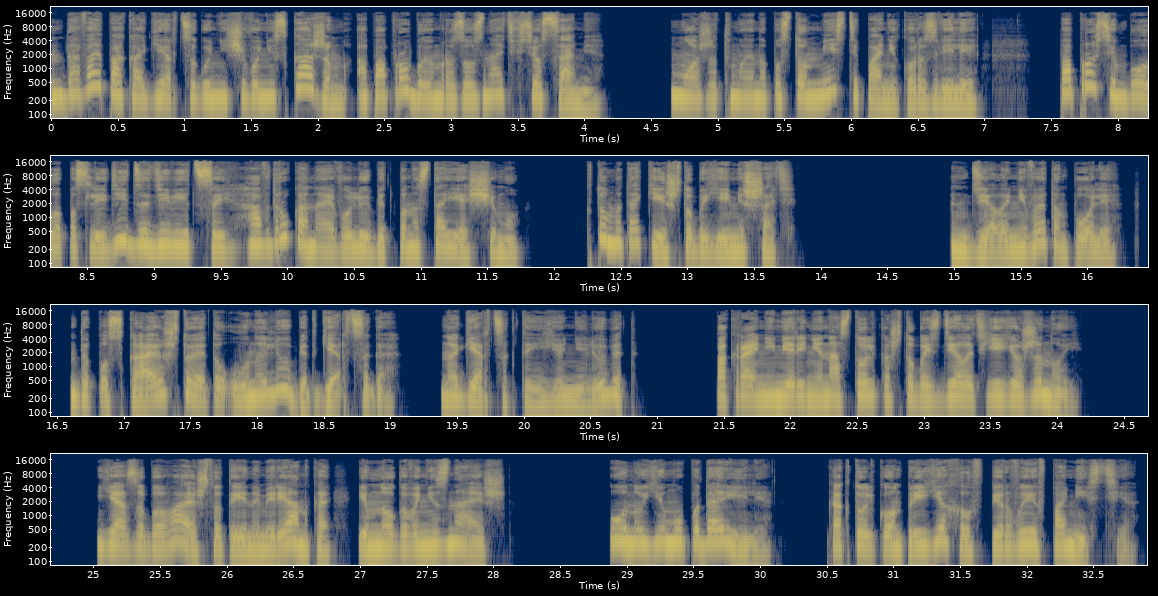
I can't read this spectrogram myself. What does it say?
давай пока герцогу ничего не скажем, а попробуем разузнать все сами. Может, мы на пустом месте панику развели, Попросим Бола последить за девицей, а вдруг она его любит по-настоящему? Кто мы такие, чтобы ей мешать? Дело не в этом поле. Допускаю, что эта Уна любит герцога. Но герцог-то ее не любит. По крайней мере, не настолько, чтобы сделать ее женой. Я забываю, что ты иномерянка и многого не знаешь. Уну ему подарили, как только он приехал впервые в поместье.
